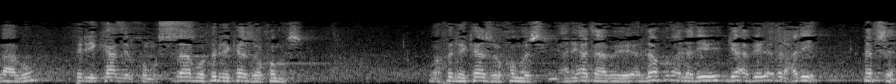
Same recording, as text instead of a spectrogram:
باب في الركاز الخمس. باب في الركاز الخمس. وفي الركاز الخمس. يعني أتى باللفظ الذي جاء في الحديث نفسه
